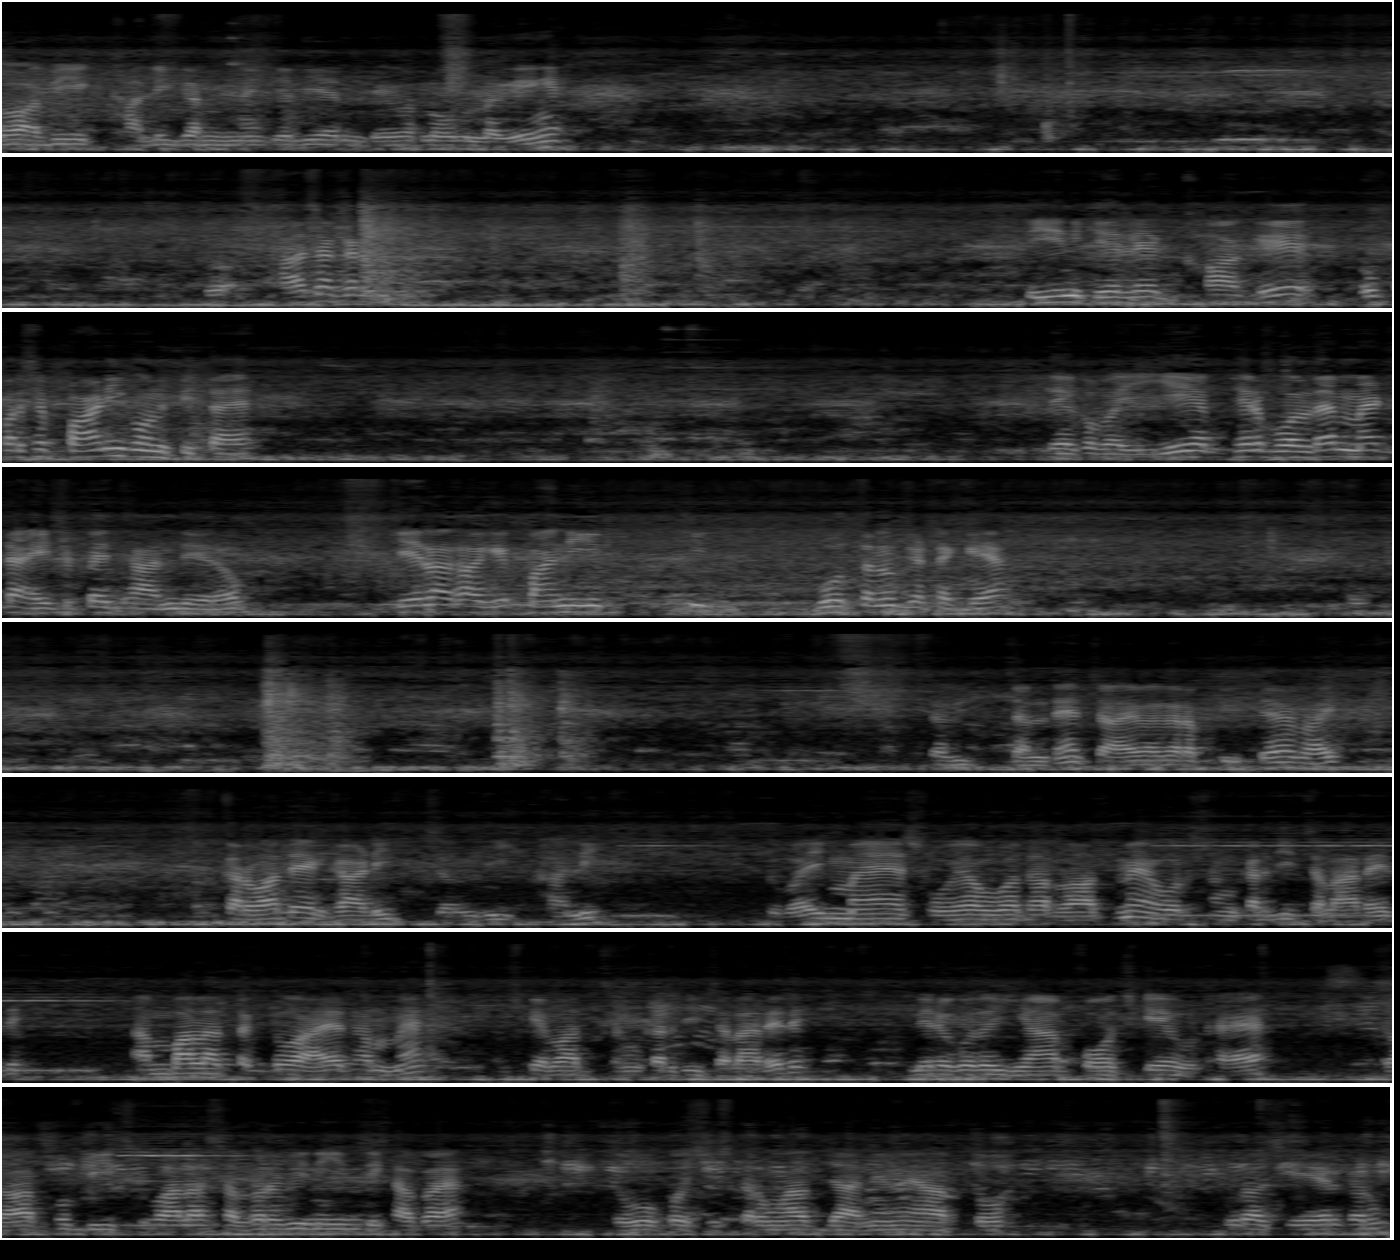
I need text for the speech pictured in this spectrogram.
तो अभी खाली करने के लिए लेबर लोग लगेंगे। तो ऐसा कर। तीन केले खा के ऊपर से पानी कौन पीता है? देखो भाई, ये फिर बोल रहा है, मैं डाइट पे ध्यान दे रहा हूँ। केला खा के पानी की बोतल गटक गया। कभी चलते हैं, चाय वगैरह पीते हैं भाई। और करवाते हैं गाड़ी जल्दी खाली। तो भाई मैं सोया हुआ था रात में और शंकर जी चला रहे थे। अम्बाला तक तो आया था मैं, उसके बाद शंकर जी चला रहे थे। मेरे को तो यहाँ पहुँच के उठाया। तो आपको बीच वाला सफ़र भी नहीं दिखा पाया। तो वो कोशिश करूँगा अब जाने में आपको पूरा शेयर करूँ।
